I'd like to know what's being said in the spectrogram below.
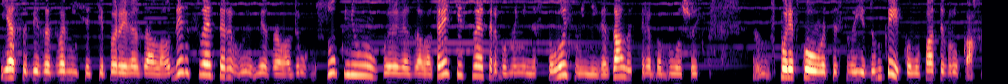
Я собі за два місяці перев'язала один светр, в'язала другу сукню, перев'язала третій светр, бо мені не спалось, мені в'язалось, треба було щось е, впорядковувати свої думки і колупати в руках.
